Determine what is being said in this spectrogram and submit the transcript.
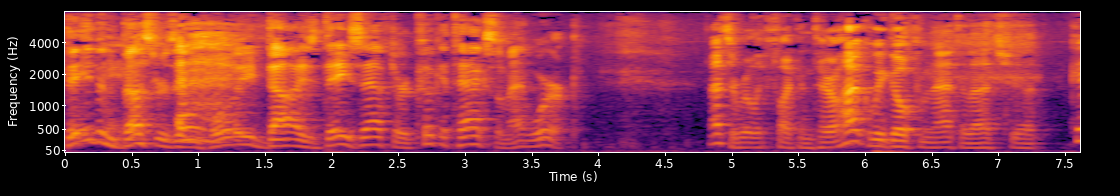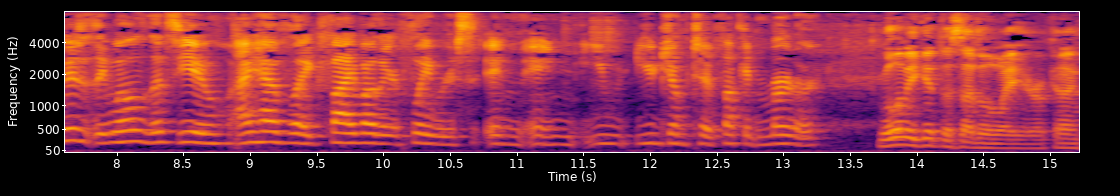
Dave and Buster's employee dies days after a cook attacks him at work. That's a really fucking terrible. How can we go from that to that shit? Cause well, that's you. I have like five other flavors, and and you you jump to fucking murder. Well, let me get this out of the way here, okay?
